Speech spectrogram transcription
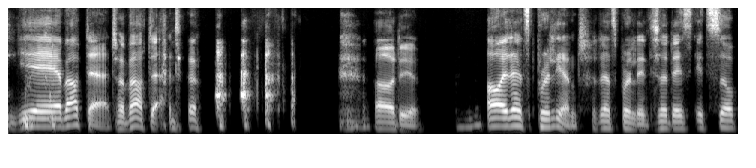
yeah, about that. About that. oh dear. Oh, that's brilliant. That's brilliant. So there's it's so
